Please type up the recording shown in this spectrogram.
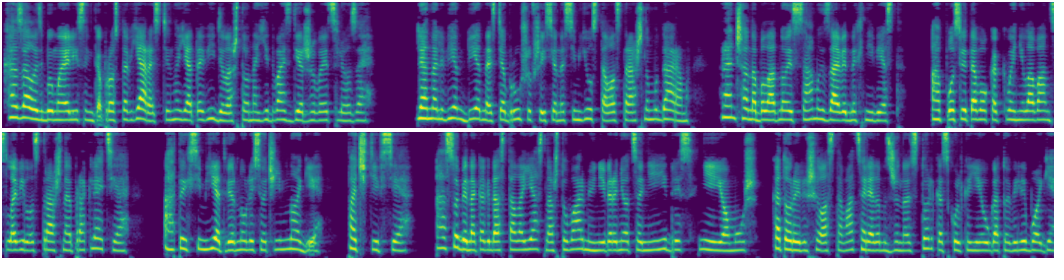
Казалось бы, моя лисонька просто в ярости, но я-то видела, что она едва сдерживает слезы. Для Нальвен бедность, обрушившаяся на семью, стала страшным ударом. Раньше она была одной из самых завидных невест. А после того, как Квенни Лаван словила страшное проклятие, от их семьи отвернулись очень многие, почти все. Особенно, когда стало ясно, что в армию не вернется ни Идрис, ни ее муж, который решил оставаться рядом с женой столько, сколько ей уготовили боги.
